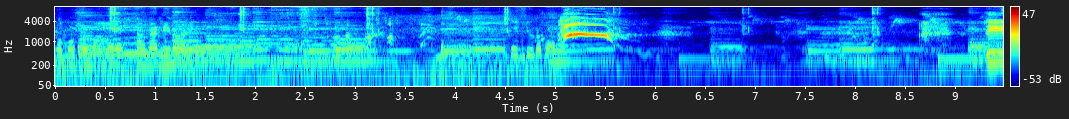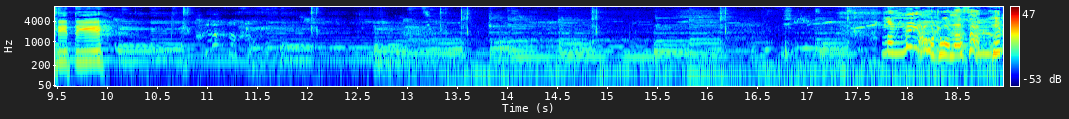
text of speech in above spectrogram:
ชมมกชมไม้ทางด้านนี้หน่อย ได้คิวแล้วบอก ตีดีตีมันไม่เอาโทรศัพท์ขึ้น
